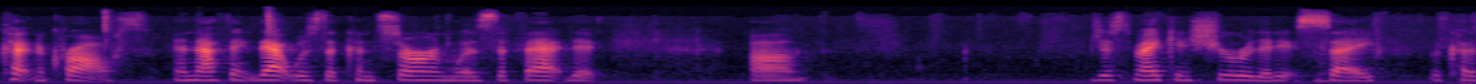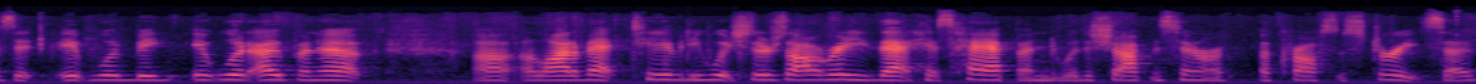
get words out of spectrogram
cutting across. And I think that was the concern, was the fact that, um, just making sure that it's safe, because it, it would be, it would open up uh, a lot of activity, which there's already, that has happened with the shopping center across the street, so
